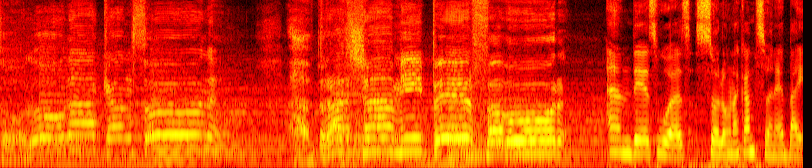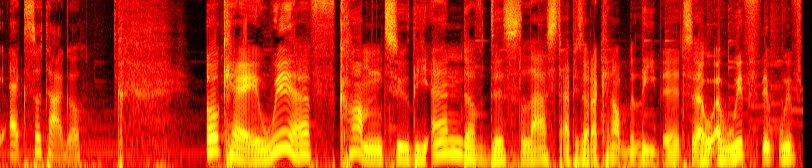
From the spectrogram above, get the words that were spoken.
solo una canzone, abbracciami per favore. And this was Solo una canzone by Ex Otago. Okay, we have come to the end of this last episode. I cannot believe it. Uh, uh, we've we've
